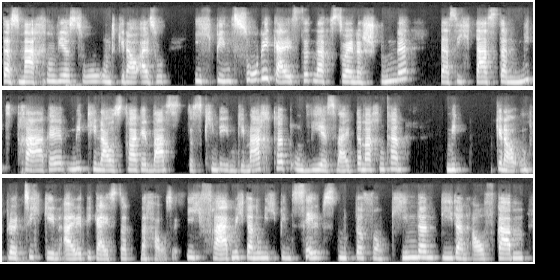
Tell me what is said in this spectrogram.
das machen wir so. Und genau, also ich bin so begeistert nach so einer Stunde, dass ich das dann mittrage, mit hinaustrage, was das Kind eben gemacht hat und wie es weitermachen kann. Mit, genau, und plötzlich gehen alle begeistert nach Hause. Ich frage mich dann, und ich bin selbst Mutter von Kindern, die dann Aufgaben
